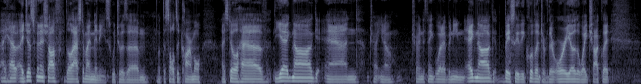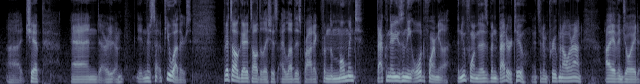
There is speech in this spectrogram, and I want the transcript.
I have I just finished off the last of my minis, which was um with the salted caramel. I still have the eggnog and trying you know trying to think what I've been eating. Eggnog, basically the equivalent of their Oreo, the white chocolate uh, chip, and or um, and there's a few others, but it's all good. It's all delicious. I love this product from the moment back when they're using the old formula. The new formula has been better too. It's an improvement all around. I have enjoyed,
